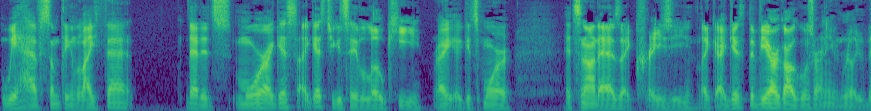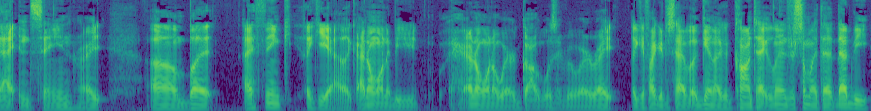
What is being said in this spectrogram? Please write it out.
we have something like that that it's more i guess i guess you could say low key right like it's more it's not as like crazy like i guess the vr goggles aren't even really that insane right um but i think like yeah like i don't want to be i don't want to wear goggles everywhere right like if i could just have again like a contact lens or something like that that'd be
